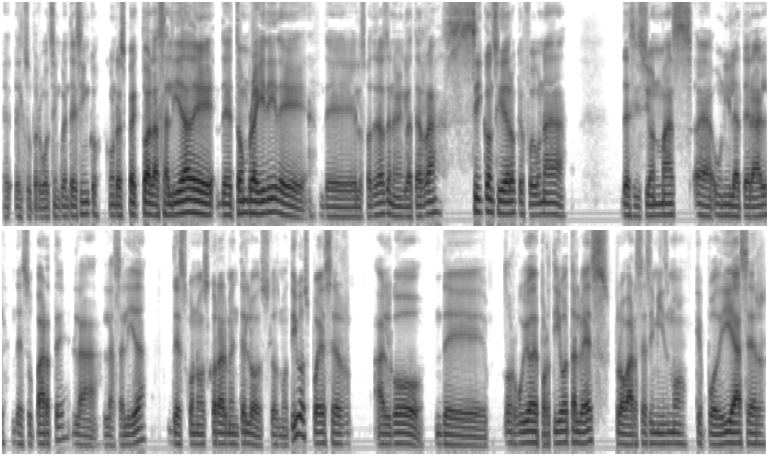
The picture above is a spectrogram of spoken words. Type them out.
el Super Bowl 55. Con respecto a la salida de, de Tom Brady de, de, los Patriotas de Nueva Inglaterra, sí considero que fue una decisión más uh, unilateral de su parte, la, la, salida. Desconozco realmente los, los motivos. Puede ser algo de orgullo deportivo tal vez, probarse a sí mismo que podía hacer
